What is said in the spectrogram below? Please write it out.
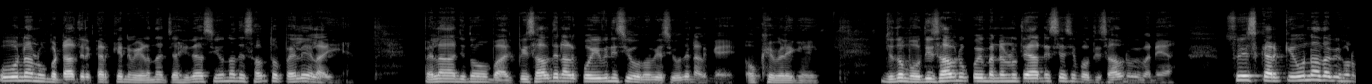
ਉਹ ਉਹਨਾਂ ਨੂੰ ਵੱਡਾ ਦਿਲ ਕਰਕੇ ਨਿਬੇੜਨਾ ਚਾਹੀਦਾ। ਸੀ ਉਹਨਾਂ ਦੇ ਸਭ ਤੋਂ ਪਹਿਲੇ ਅਲਾਈ ਹੈ। ਪਹਿਲਾਂ ਜਦੋਂ ਵਾਜਪੇਈ ਸਾਹਿਬ ਦੇ ਨਾਲ ਕੋਈ ਵੀ ਨਹੀਂ ਸੀ ਉਦੋਂ ਵੀ ਅਸੀਂ ਉਹਦੇ ਨਾਲ ਗਏ ਔਖੇ ਵੇਲੇ ਗਏ। ਜਦੋਂ ਮੋਦੀ ਸਾਹਿਬ ਨੂੰ ਕੋਈ ਮੰਨਣ ਨੂੰ ਤਿਆਰ ਨਹੀਂ ਸੀ ਅਸੀਂ ਮੋਦੀ ਸਾਹਿਬ ਨੂੰ ਵੀ ਮੰਨਿਆ। ਸੋ ਇਸ ਕਰਕੇ ਉਹਨਾਂ ਦਾ ਵੀ ਹੁਣ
